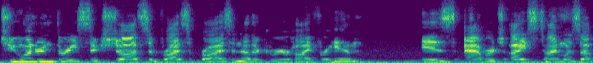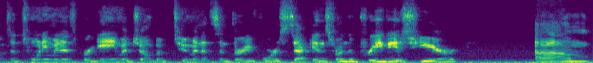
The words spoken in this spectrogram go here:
236 shots, surprise, surprise, another career high for him. His average ice time was up to 20 minutes per game, a jump of 2 minutes and 34 seconds from the previous year. Um,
